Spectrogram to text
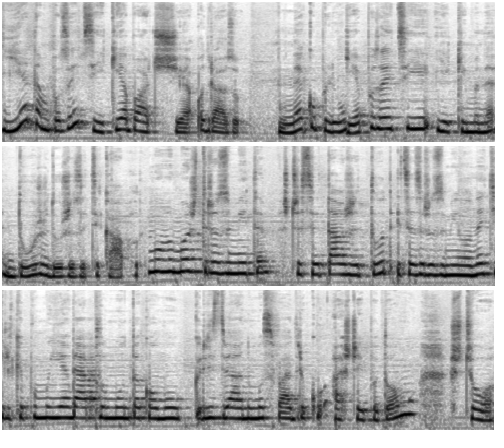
Є там позиції, які я бачу, ще одразу. Не куплю. Є позиції, які мене дуже-дуже зацікавили. Ну, ви можете розуміти, що свята вже тут, і це зрозуміло не тільки по моєму теплому такому різдвяному сведрику, а ще й по тому, що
